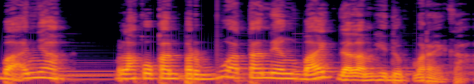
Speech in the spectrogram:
banyak melakukan perbuatan yang baik dalam hidup mereka.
